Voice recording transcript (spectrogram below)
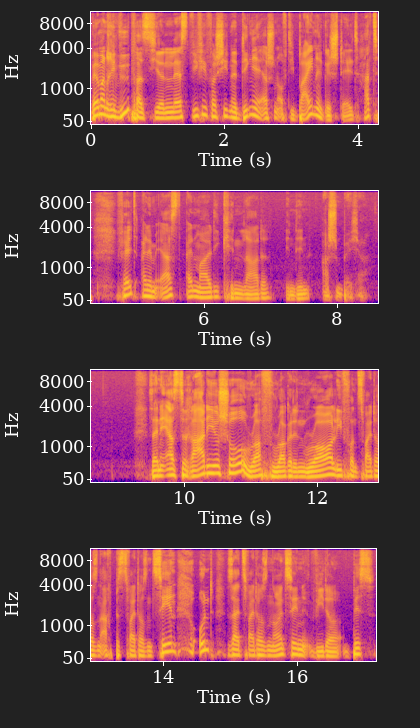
Wenn man Revue passieren lässt, wie viele verschiedene Dinge er schon auf die Beine gestellt hat, fällt einem erst einmal die Kinnlade in den Aschenbecher. Seine erste Radioshow, Rough, Rugged and Raw, lief von 2008 bis 2010 und seit 2019 wieder bis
